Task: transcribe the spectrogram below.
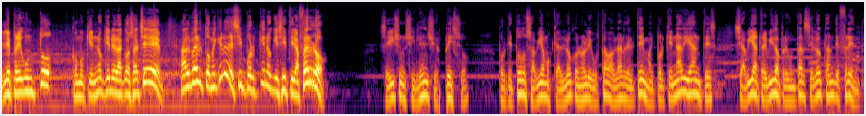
le preguntó, como quien no quiere la cosa, che, Alberto, ¿me quiere decir por qué no quisiste ir a Ferro? Se hizo un silencio espeso porque todos sabíamos que al loco no le gustaba hablar del tema y porque nadie antes se había atrevido a preguntárselo tan de frente.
